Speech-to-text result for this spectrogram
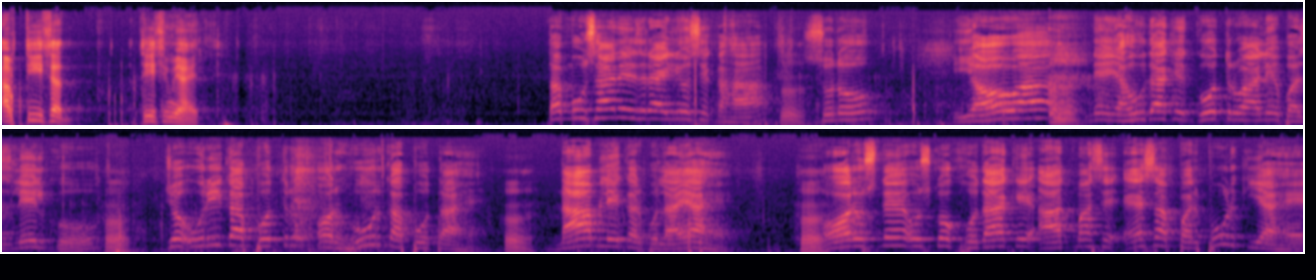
अब तीस तीसवीं आयत। तब मूसा ने इसराइलियों से कहा सुनो यहोवा ने यहूदा के गोत्र वाले बजलेल को जो उरी का पुत्र और हूर का पोता है नाम लेकर बुलाया है। और उसने उसको खुदा के आत्मा से ऐसा परिपूर्ण किया है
